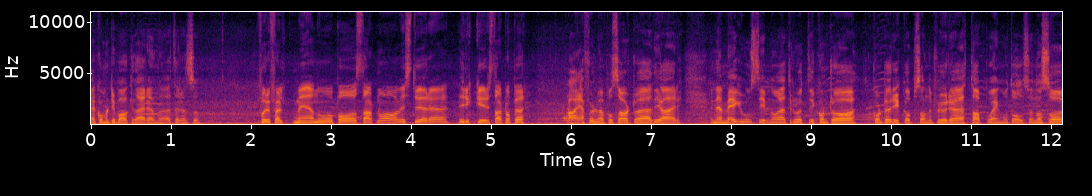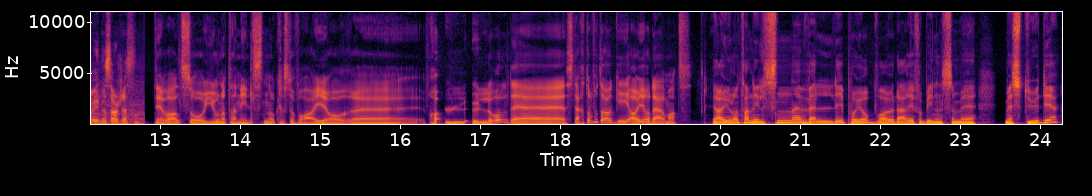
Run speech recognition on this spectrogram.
jeg kommer tilbake der etter en stund. Får du fulgt med noe på start nå? Hvis du gjør det, rykker startoppgjør? Ja, jeg følger med på start, og eh, de er en megagod god team nå. Jeg tror at de kommer til å, kommer til å rykke opp Sandefjord, eh, ta poeng mot Ålesund, og så vinne startresten. Det var altså Jonathan Nilsen og Kristoffer Ayer eh, fra Ull Ullevål. Det er sterkt å få tak i Ayer der, Mats. Ja, Jonathan Nilsen er veldig på jobb, var jo der i forbindelse med, med studiet.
